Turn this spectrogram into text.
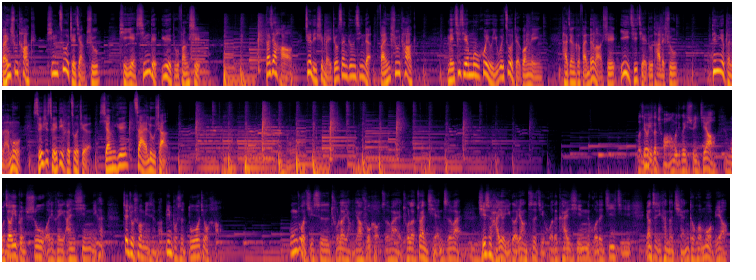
凡书 Talk，听作者讲书，体验新的阅读方式。大家好，这里是每周三更新的凡书 Talk，每期节目会有一位作者光临，他将和樊登老师一起解读他的书。订阅本栏目，随时随地和作者相约在路上。只有一个床，我就可以睡觉；我只要一本书，我就可以安心。你看，这就说明什么？并不是多就好。工作其实除了养家糊口之外，除了赚钱之外，其实还有一个让自己活得开心、活得积极，让自己看到前途或目标。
